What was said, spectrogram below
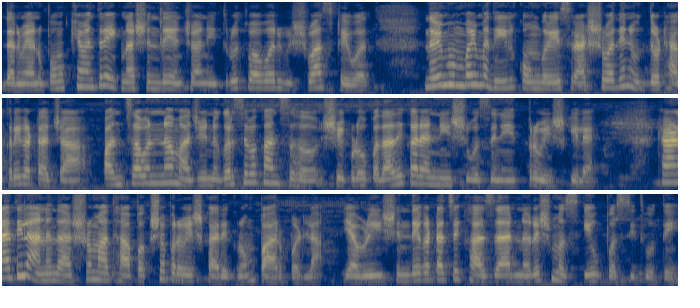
दरम्यान उपमुख्यमंत्री एकनाथ शिंदे यांच्या नेतृत्वावर विश्वास ठेवत नवी मुंबईमधील काँग्रेस राष्ट्रवादी आणि उद्धव ठाकरे गटाच्या पंचावन्न माजी नगरसेवकांसह शेकडो पदाधिकाऱ्यांनी शिवसेनेत प्रवेश केलाय. ठाण्यातील आनंद आश्रमात हा पक्षप्रवेश कार्यक्रम पार पडला. यावेळी शिंदे गटाचे खासदार नरेश मस्के उपस्थित होते.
